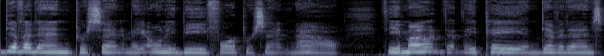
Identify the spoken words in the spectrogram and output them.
dividend percent may only be 4% now, the amount that they pay in dividends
